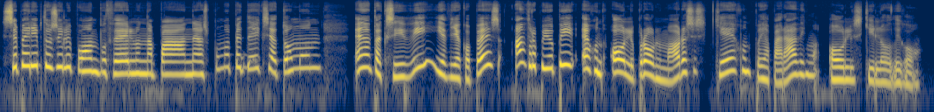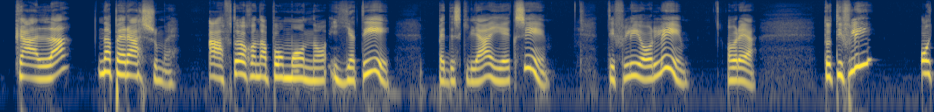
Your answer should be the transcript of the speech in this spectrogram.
Σε περίπτωση λοιπόν που θέλουν να πάνε ας πούμε 5-6 ατόμων ένα ταξίδι για διακοπές, άνθρωποι οι οποίοι έχουν όλοι πρόβλημα όρασης και έχουν για παράδειγμα όλοι σκύλο οδηγό. Καλά να περάσουμε. Αυτό έχω να πω μόνο γιατί; 5 σκυλιά ή 6, τυφλοί όλοι, ωραία. Το τυφλί, οκ.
